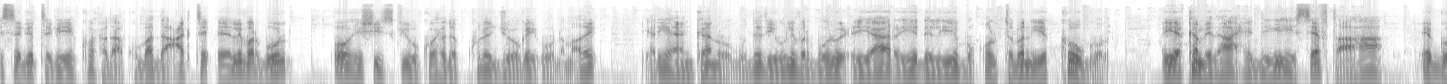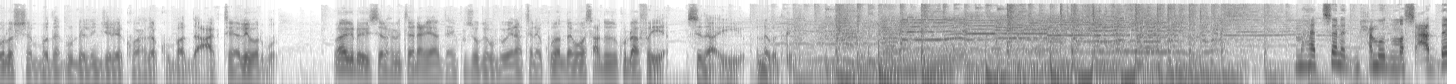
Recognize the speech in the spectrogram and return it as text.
isaga tegay kooxda kubadda cagta ee liverpool oo heshiiskii uu kooxda kula joogay uu dhammaaday. Ciyaaryahankan oo muddadii uu liverpool u ciyaarayay dhaliyey boqol toban iyo kow gool ayaa ka mid ahaa xidigihii seefta ahaa ee goolasha badan u dhalin jiray kooxda kubadda cagta ee liverpool. Waaga dhegeystayaal xubintaan ciyaarta ay ku soo gabagabeynaa tan ee kulan dambe wascadooda ku dhaafaya sidaa iyo nabadgelyo mahadsaned maxamuud mascade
